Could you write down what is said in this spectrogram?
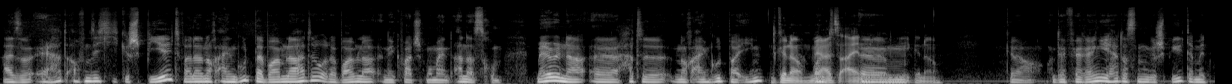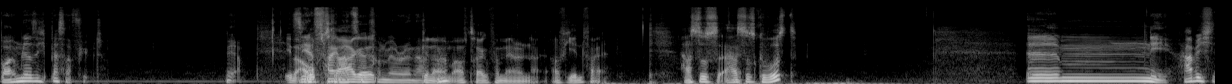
also er hat offensichtlich gespielt, weil er noch einen Gut bei Bäumler hatte. Oder Bäumler, nee, Quatsch, Moment, andersrum. Mariner äh, hatte noch einen Gut bei ihm. Genau, mehr Und, als einen ähm, genau. Genau. Und der Ferengi hat das dann gespielt, damit Bäumler sich besser fühlt. Ja. Im sehr Auftrage von Mariner, Genau, ne? im Auftrage von Mariner, auf jeden Fall. Hast du es hast du's gewusst? Ähm, nee, habe ich,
